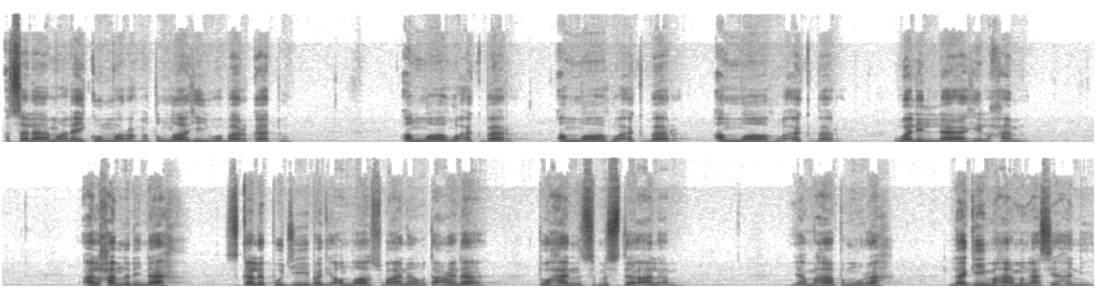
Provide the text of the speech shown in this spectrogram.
Assalamualaikum warahmatullahi wabarakatuh. Allahu akbar. Allahu akbar. Allahu akbar. Walillahil hamd. Alhamdulillah segala puji bagi Allah Subhanahu wa taala Tuhan semesta alam yang Maha Pemurah lagi Maha Mengasihani.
